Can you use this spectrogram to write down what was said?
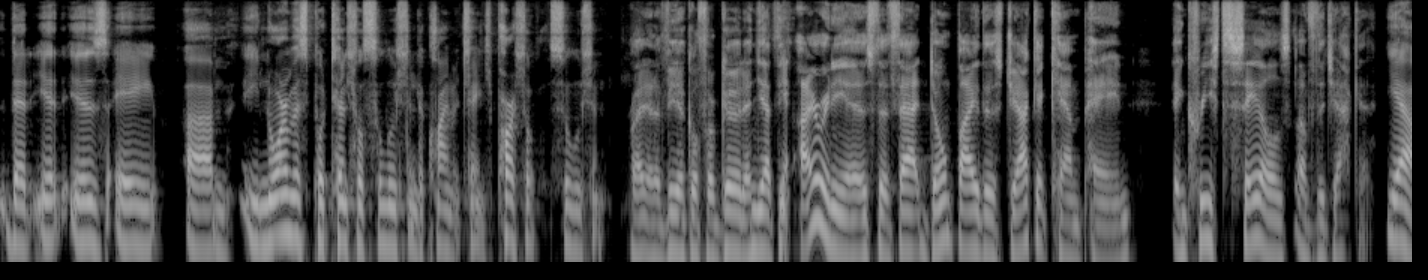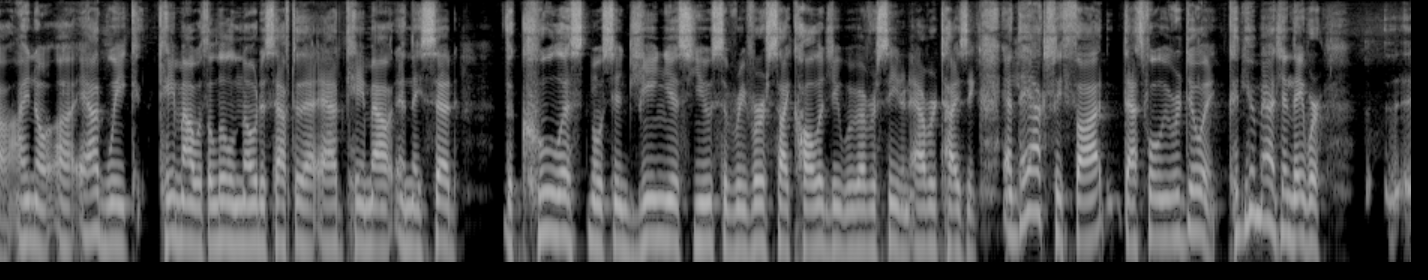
that it is a um, enormous potential solution to climate change, partial solution right and a vehicle for good. And yet the yeah. irony is that that don't buy this jacket campaign increased sales of the jacket. Yeah i know. Uh, adweek came out with a little notice after that ad came out and they said the coolest most ingenious use of reverse psychology we've ever seen in advertising. And they actually thought that's what we were doing. Could you imagine they were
